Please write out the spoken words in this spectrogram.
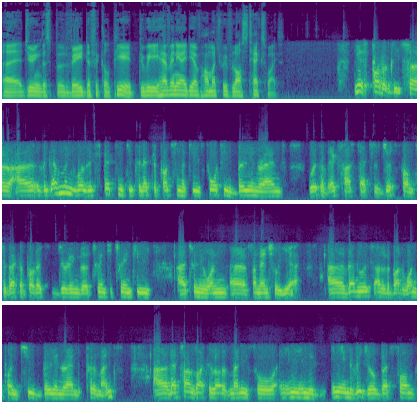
uh, during this very difficult period. Do we have any idea of how much we've lost tax-wise? Yes, probably. So uh, the government was expecting to collect approximately 14 billion rands worth of excise taxes just from tobacco products during the 2020 uh, 21 uh, financial year. Uh, that works out at about 1.2 billion rand per month. Uh, that sounds like a lot of money for any any individual, but from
